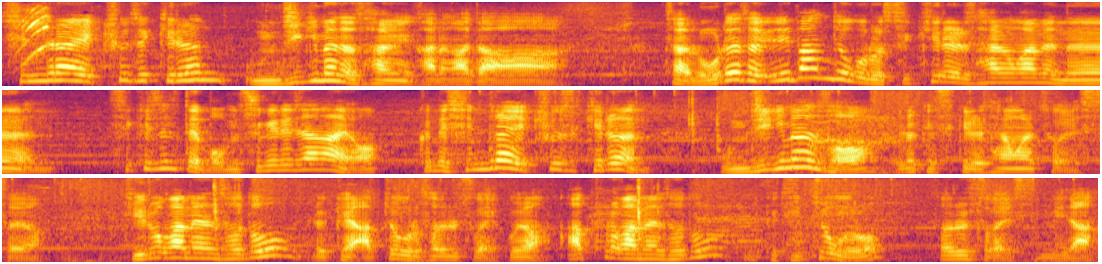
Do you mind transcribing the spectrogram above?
신드라의 Q 스킬은 움직이면서 사용이 가능하다. 자, 롤에서 일반적으로 스킬을 사용하면은 스킬 쓸 때 멈추게 되잖아요. 근데 신드라의 Q 스킬은 움직이면서 이렇게 스킬을 사용할 수가 있어요. 뒤로 가면서도 이렇게 앞쪽으로 써줄 수가 있고요. 앞으로 가면서도 이렇게 뒤쪽으로 써줄 수가 있습니다.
